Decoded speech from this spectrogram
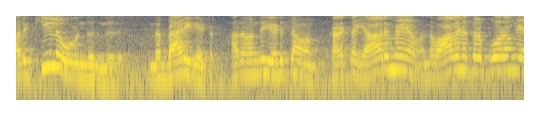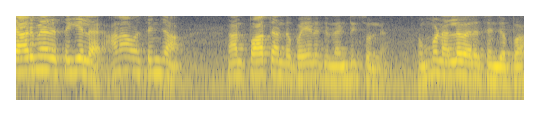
அது கீழே விழுந்திருந்தது இந்த பேரிகேட்டர் அதை வந்து எடுத்து அவன் கரெக்டாக யாருமே அந்த வாகனத்தில் போகிறவங்க யாருமே அதை செய்யலை. ஆனால் அவன் செஞ்சான். நான் பார்த்து அந்த பையனுக்கு நன்றி சொன்னேன். ரொம்ப நல்ல வேலை செஞ்சப்பா.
